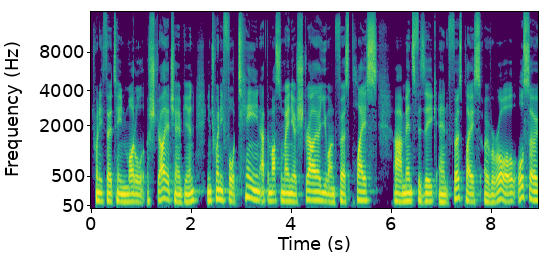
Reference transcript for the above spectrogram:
2013 Model Australia Champion. In 2014, at the Musclemania Australia, you won first place uh, men's physique and first place overall. Also,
